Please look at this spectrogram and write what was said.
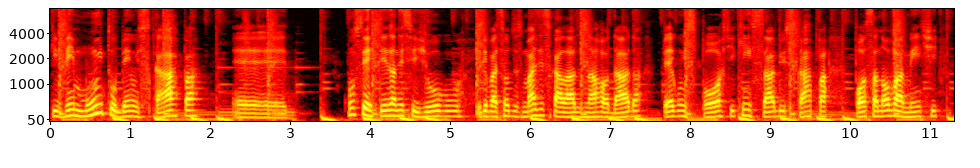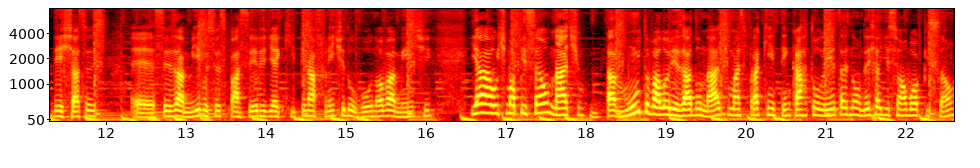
que vem muito bem o Scarpa. É... com certeza nesse jogo ele vai ser um dos mais escalados na rodada. Pega um esporte e quem sabe o Scarpa possa novamente deixar seus, é, seus amigos, seus parceiros de equipe na frente do gol novamente. E a última opção é o Nacho. Tá muito valorizado o Nacho, mas para quem tem cartoletas não deixa de ser uma boa opção.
